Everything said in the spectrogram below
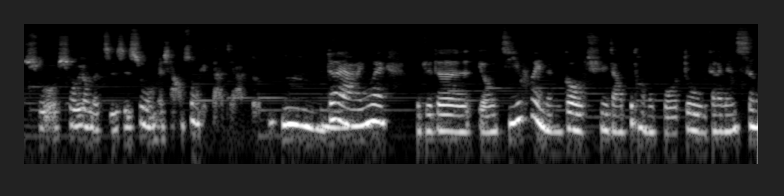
所受用的知识，是我们想要送给大家的。嗯，对啊，因为。我觉得有机会能够去到不同的国度，在那边生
